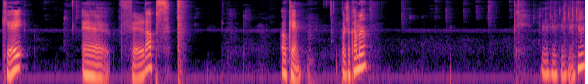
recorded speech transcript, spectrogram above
Ok. E, Fraps. Ok. Poczekamy. Mhm, mhm, mhm.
